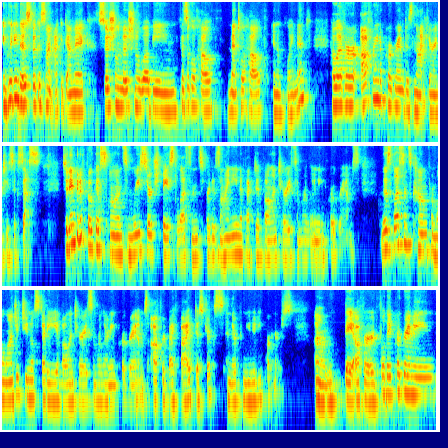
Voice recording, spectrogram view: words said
including those focused on academic, social emotional well-being, physical health, mental health, and employment. However, offering a program does not guarantee success. Today, I'm going to focus on some research-based lessons for designing effective voluntary summer learning programs. Those lessons come from a longitudinal study of voluntary summer learning programs offered by five districts and their community partners. Um, they offered full day programming,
